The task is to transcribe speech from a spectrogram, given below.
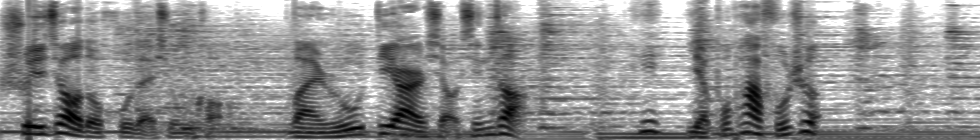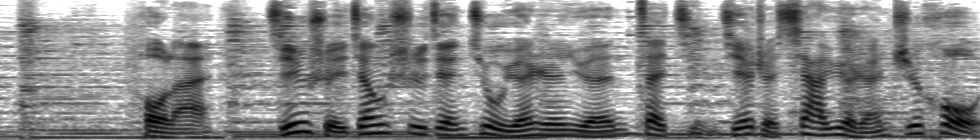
睡觉都护在胸口，宛如第二小心脏。嘿，也不怕辐射。后来锦水江事件救援人员在紧接着夏月然之后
